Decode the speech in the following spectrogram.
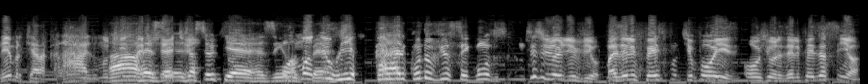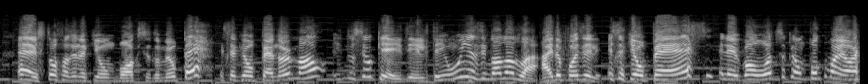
Lembra que era caralho, não Ah, resenha, já sei o que é, resenha Porra, do mano, pé. eu ria. Caralho, quando eu vi os segundos, não sei se o Jordi viu, mas ele fez, tipo, o Easy, ou Juras, ele fez assim, ó. É, eu estou fazendo aqui um unboxing do meu pé, esse aqui é o pé normal, e não sei o que. Ele tem unhas e blá blá blá. Aí depois ele, esse aqui é o PS, ele é igual ao outro, só que é um pouco maior.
